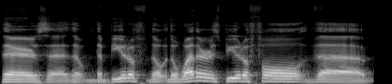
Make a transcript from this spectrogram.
There's uh, the the beautiful the, the weather is beautiful. The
